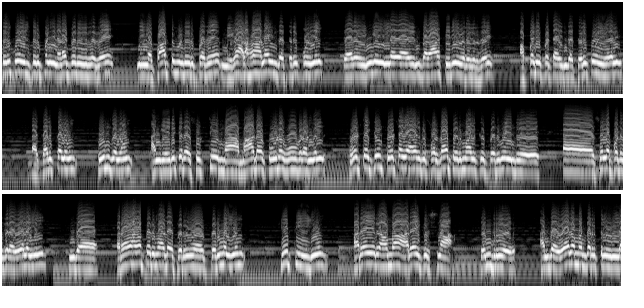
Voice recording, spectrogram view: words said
திருக்கோயில் திருப்பணி நடைபெறுகிறது. நீங்கள் பார்த்து கொண்டிருப்பது மிக அழகான இந்த திருக்கோயில். வேற எங்கே இல்லை என்பதாக தெரிய வருகிறது. அப்படிப்பட்ட இந்த திருக்கோயில்கள் கற்களும் தூண்களும் அங்கே இருக்கிற சுற்றி மா மாட கூட கோபுரங்கள் கோட்டைக்குள் கோட்டையாக இருப்பதுதான் பெருமாளுக்கு பெருமை என்று ஆஹ், சொல்லப்படுகிற வேளையில் இந்த வரலாக பெருமாளுடைய பெருமையும் கீர்த்தியையும் ஹரே ராமா ஹரே கிருஷ்ணா என்று அந்த வேத மந்திரத்தில் உள்ள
